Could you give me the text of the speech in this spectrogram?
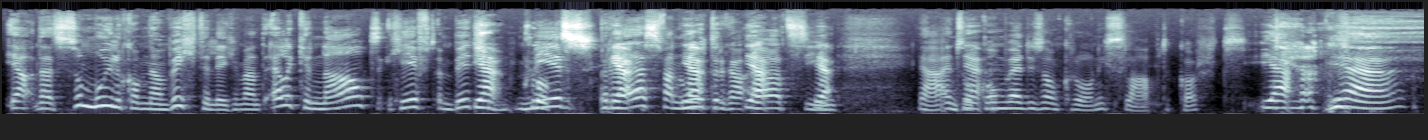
ja, dat is zo moeilijk om dan weg te leggen. Want elke naald geeft een beetje Ja, meer prijs van hoe het er gaat uitzien. ja. En zo komen wij dus aan chronisch slaaptekort. ja, ja.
